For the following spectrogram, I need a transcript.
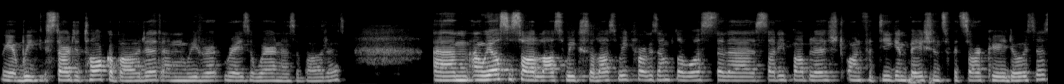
we start to talk about it and we raise awareness about it. Um, and we also saw last week. So last week, for example, there was still a study published on fatigue in patients with sarcoidosis.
